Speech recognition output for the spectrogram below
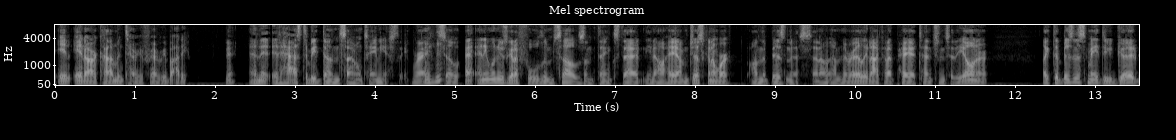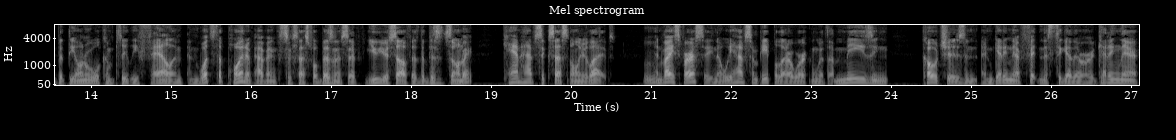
in, in our commentary for everybody. Yeah. And it, it has to be done simultaneously, right? Mm-hmm. So anyone who's going to fool themselves and thinks that, you know, hey, I'm just going to work on the business and I'm really not going to pay attention to the owner like the business may do good, but the owner will completely fail. And, and what's the point of having a successful business if you yourself, as the business owner, right. can't have success in all your lives? Mm-hmm. And vice versa. You know, we have some people that are working with amazing coaches and, and getting their fitness together or getting their,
